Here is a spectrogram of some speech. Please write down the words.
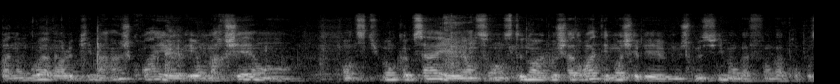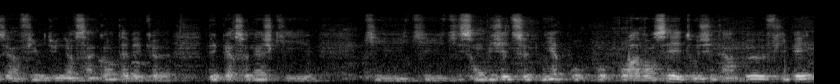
pas nombreux à avoir le pied marin, je crois, et on marchait en, en, titubant comme ça et en, se tenant à gauche à droite. Et moi, je me suis dit, on va, on va proposer un film d'une heure cinquante avec euh, des personnages qui, qui, qui, sont obligés de se tenir pour, pour, avancer et tout. J'étais un peu flippé.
